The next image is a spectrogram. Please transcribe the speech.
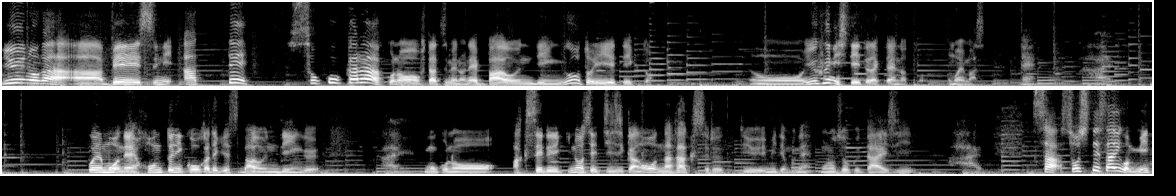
いうのがベースにあってそこからこの2つ目のねバウンディングを取り入れていくというふうにしていただきたいなと思います。ねはい、これもうね本当に効果的ですバウンディング。はい、もうこのアクセル域の接地時間を長くするっていう意味でもねものすごく大事。はい、さあそして最後3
